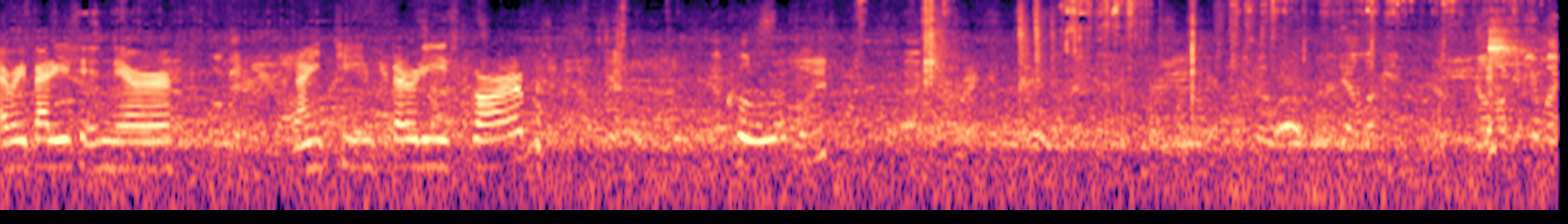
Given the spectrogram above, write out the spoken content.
Everybody's in their 1930s garb. Cool looking.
